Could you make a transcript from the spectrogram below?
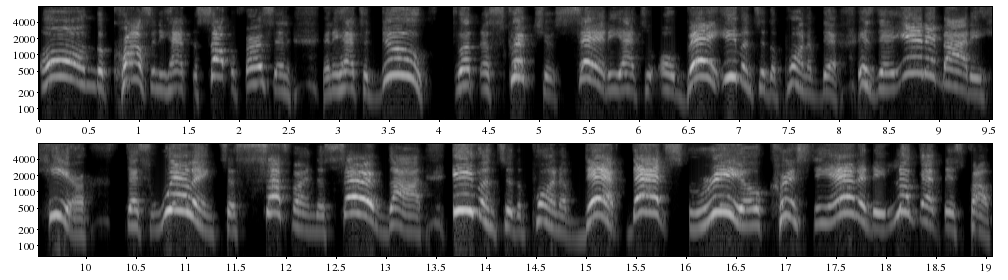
on the cross and he had to suffer first and, and he had to do what the scripture said he had to obey even to the point of death. Is there anybody here that's willing to suffer and to serve God even to the point of death. That's real Christianity. Look at this cross.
